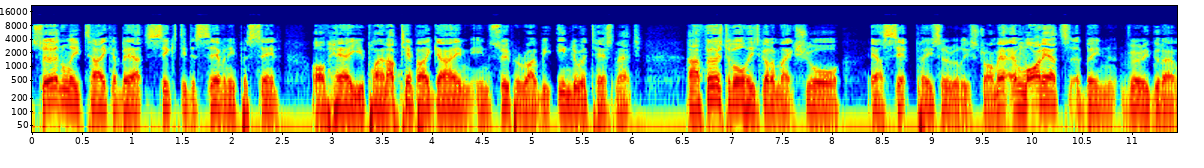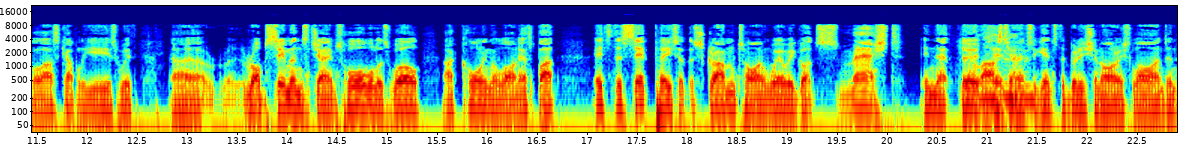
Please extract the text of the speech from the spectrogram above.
certainly take about 60 to 70% of how you play an up-tempo game in Super Rugby into a Test match. Uh, first of all, he's got to make sure our set piece are really strong. Our, our lineouts have been very good over the last couple of years with uh, Rob Simmons, James Horwill as well, uh, calling the lineouts, but it's the set piece at the scrum time where we got smashed in that third last Test game. match against the British and Irish Lions. And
